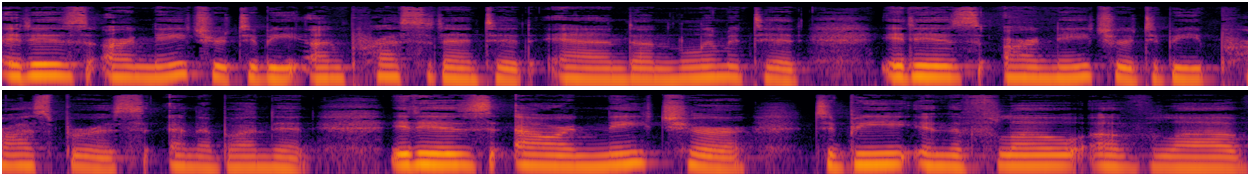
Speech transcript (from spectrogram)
it is our nature to be unprecedented and unlimited. It is our nature to be prosperous and abundant. It is our nature to be in the flow of love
